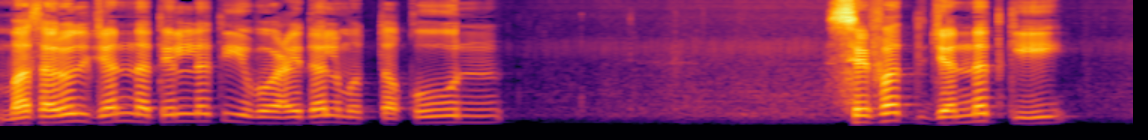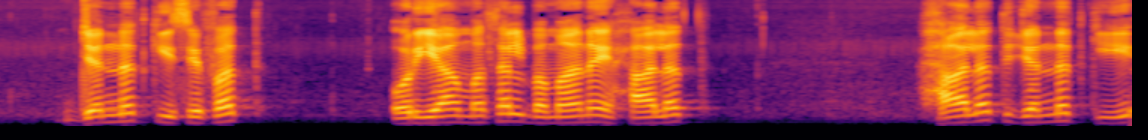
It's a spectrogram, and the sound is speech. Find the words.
مثل الجنت التی وعد المتقون۔ صفت جنت کی جنت کی صفت اور یا مثل بمانے حالت حالت جنت کی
